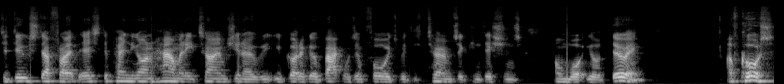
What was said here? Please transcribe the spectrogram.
to do stuff like this, depending on how many times you know you've got to go backwards and forwards with the terms and conditions on what you're doing. Of course,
